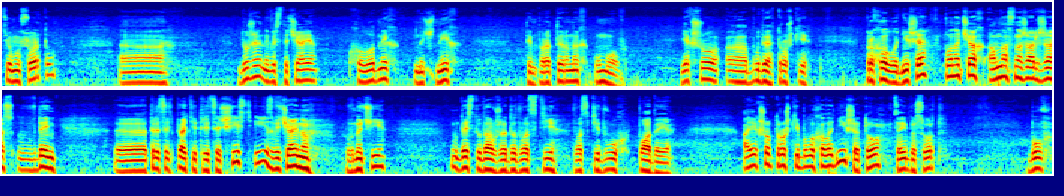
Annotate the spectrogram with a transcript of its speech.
цьому сорту е, дуже не вистачає холодних нічних температурних умов. Якщо е, буде трошки прохолодніше по ночах, а в нас, на жаль, в день е, 35 і 36 і, звичайно, вночі ну, десь туди вже до 20-22 падає. А якщо б трошки було холодніше, то цей би сорт був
